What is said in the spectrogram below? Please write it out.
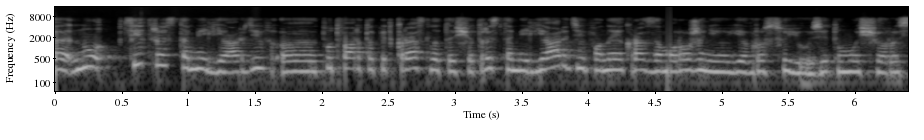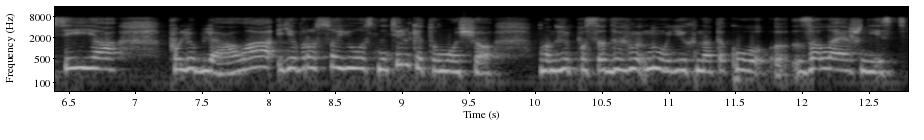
Е, Ну, ці 300 мільярдів е, тут варто підкреслити, що 300 мільярдів вони якраз заморожені у Євросоюзі, тому що Росія полюбляла Євросоюз не тільки тому, що вони посадили ну їх на таку залежність,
